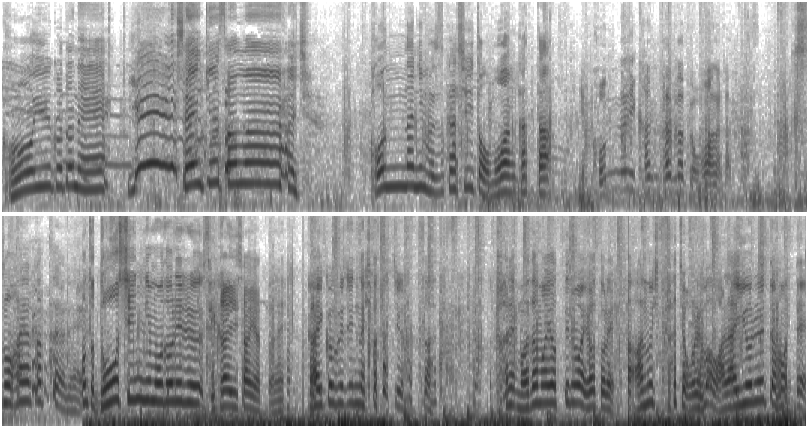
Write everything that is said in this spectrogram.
こういうことねイエーイ Thank you so much。こんなに難しいと思わんかった。いやこんなに簡単だと思わなかった。クソ早かったよね。ほんと童心に戻れる世界遺産やったね。外国人の人たちがさ彼まだ迷ってるわよとれ。ああの人たち俺は笑いよるって思って。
